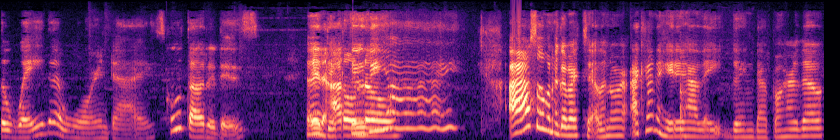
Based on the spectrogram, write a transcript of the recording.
The way that Warren dies, who thought it is? this? And I don't know. I also want to go back to Eleanor. I kind of hated how they ganged up on her though,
